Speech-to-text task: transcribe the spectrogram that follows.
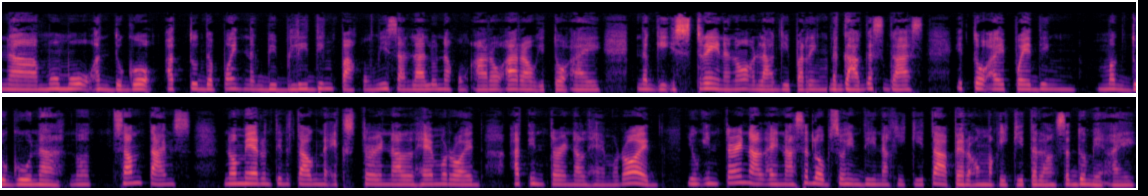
na mumuo ang dugo at to the point nagbi-bleeding pa kung minsan lalo na kung araw-araw ito ay nag strain ano? Lagi pa ring nagagasgas. Ito ay pwedeng magdugo na no? Sometimes no meron tinatawag na external hemorrhoid at internal hemorrhoid. Yung internal ay nasa loob so hindi nakikita pero ang makikita lang sa dumi ay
